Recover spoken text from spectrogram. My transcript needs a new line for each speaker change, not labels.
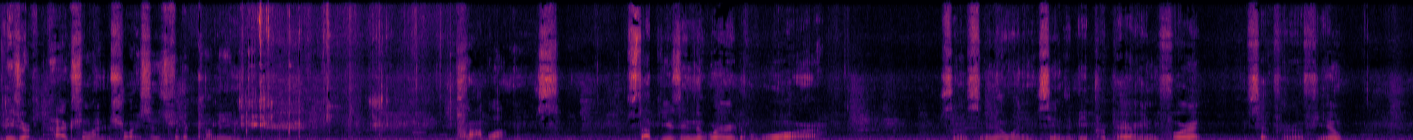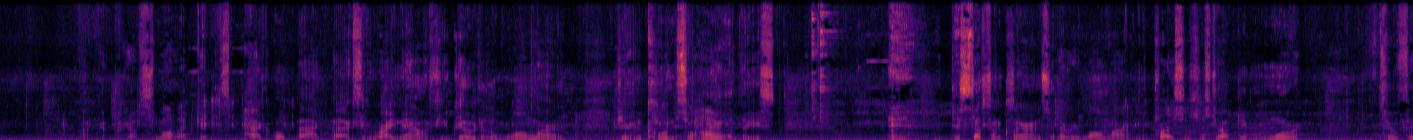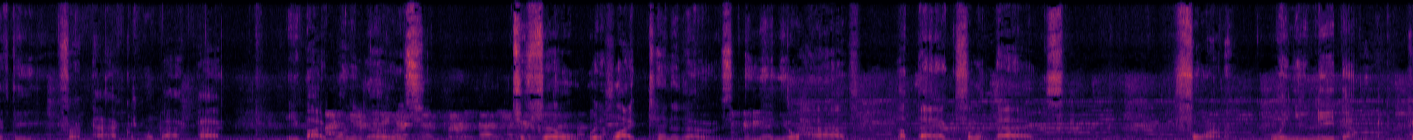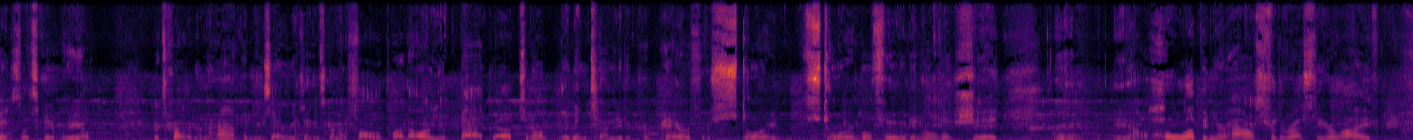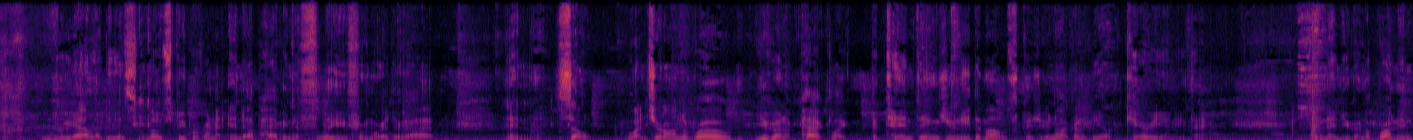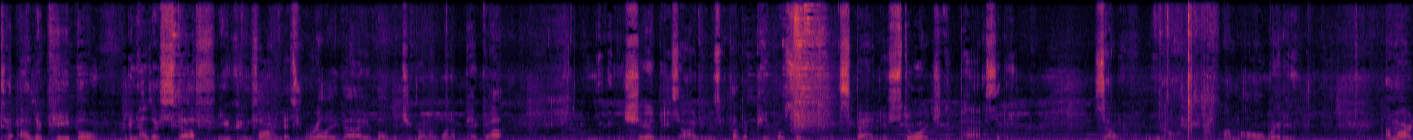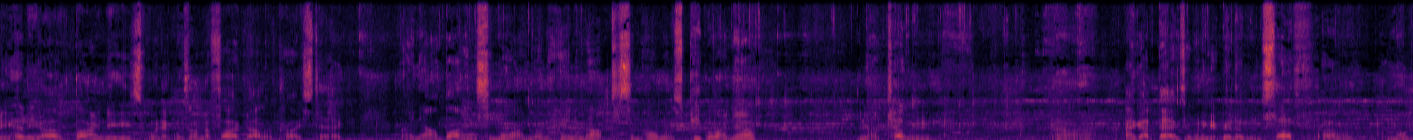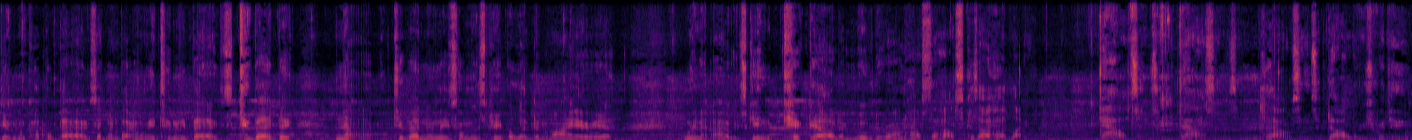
these are excellent choices for the coming problems. Stop using the word war since no one seems to be preparing for it except for a few. Look, look how small that gets. Packable backpacks. And right now, if you go to the Walmart, if you're in Columbus, Ohio at least, this stuff's on clearance at every Walmart and the prices just dropped even more. 250 for a packable backpack. You buy one of those to fill with like 10 of those, and then you'll have a bag full of bags for when you need them. Because let's get real, what's probably going to happen is everything's going to fall apart. All your backups and all, they've been telling you to prepare for storing, storable food and all this shit. And, you know, hole up in your house for the rest of your life. The reality is most people are going to end up having to flee from where they're at. And so once you're on the road, you're going to pack like the 10 things you need the most because you're not going to be able to carry anything. And then you're going to run into other people and other stuff you can find that's really valuable that you're going to want to pick up. And you can share these items with other people so you can expand your storage capacity. So, you know, I'm already I'm already ahead of you. I was buying these when it was on the $5 price tag. Right now I'm buying some more. I'm going to hand them out to some homeless people I know. You know, tell them uh, I got bags I'm going to get rid of and stuff. Uh, I'm going to give them a couple bags. I've been buying way too many bags. Too bad they, nah, too bad none of these homeless people lived in my area when I was getting kicked out and moved around house to house because I had like thousands and thousands and thousands of dollars worth of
